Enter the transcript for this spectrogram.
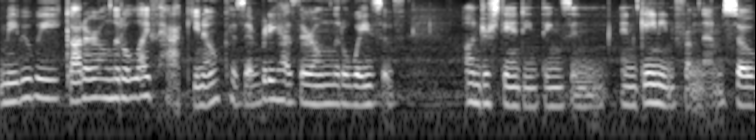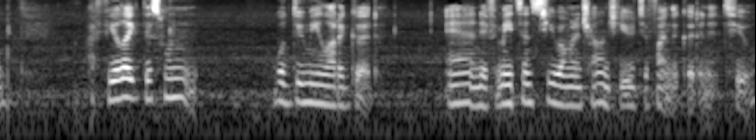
maybe we got our own little life hack, you know, because everybody has their own little ways of understanding things and and gaining from them. So I feel like this one will do me a lot of good. And if it made sense to you, I want to challenge you to find the good in it too.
